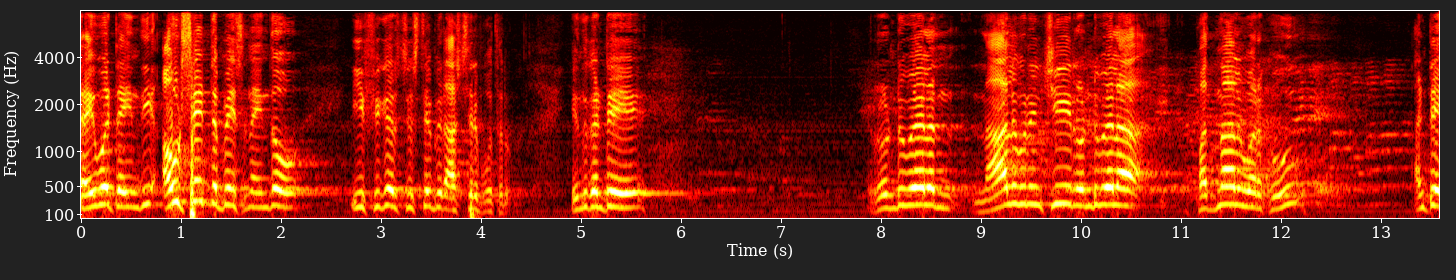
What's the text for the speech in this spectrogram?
డైవర్ట్ అయింది అవుట్ సైడ్ ద బేసిన్ అయిందో ఈ ఫిగర్ చూస్తే మీరు ఆశ్చర్యపోతారు. ఎందుకంటే రెండు వేల నాలుగు నుంచి రెండు వేల పద్నాలుగు వరకు అంటే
